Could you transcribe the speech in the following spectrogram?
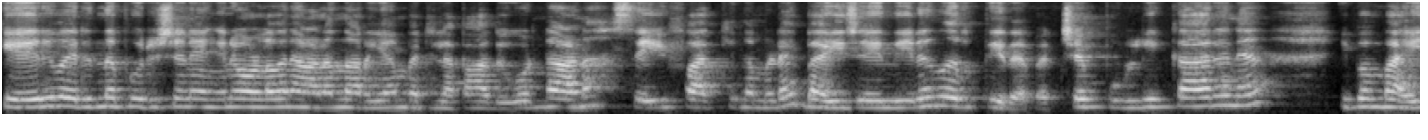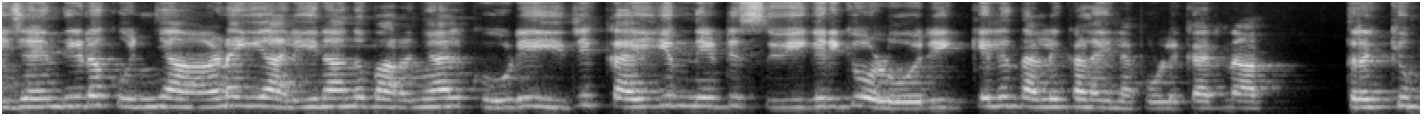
കയറി വരുന്ന പുരുഷൻ എങ്ങനെയുള്ളവനാണെന്ന് അറിയാൻ പറ്റില്ല. അപ്പൊ അതുകൊണ്ടാണ് സേഫ് ആക്കി നമ്മുടെ ബൈജയന്തിനെ നിർത്തിയത്. പക്ഷെ പുള്ളിക്കാരന് ഇപ്പം ബൈജയന്തിയുടെ കുഞ്ഞാണ് ഈ അലീന എന്ന് പറഞ്ഞാൽ കൂടി ഇരു കൈയും നീട്ടി സ്വീകരിക്കുകയുള്ളൂ ഒരിക്കലും തള്ളിക്കളയില്ല. പുള്ളിക്കാരൻ അത്രയ്ക്കും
